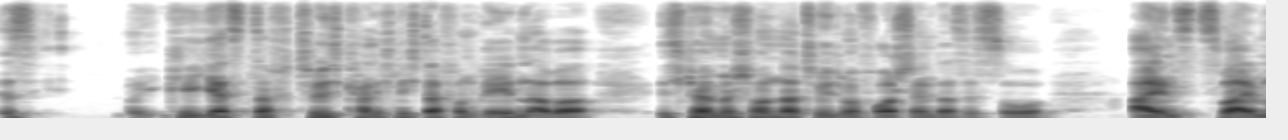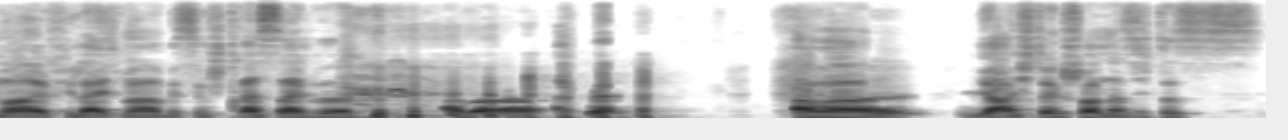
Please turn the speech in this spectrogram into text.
es, okay, jetzt natürlich kann ich nicht davon reden, aber ich kann mir schon natürlich mal vorstellen, dass es so eins, zweimal vielleicht mal ein bisschen Stress sein wird. aber, aber ja, ich denke schon, dass ich das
